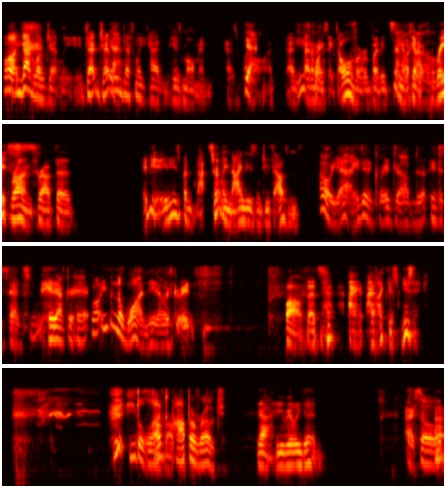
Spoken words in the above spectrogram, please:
Well, you gotta love Jet Li. Jet, Jet Yeah. Li definitely had his moment as Yeah. well. I, I, I don't want to say it's over, but it's No, you know it's had a great It's- run throughout the maybe 80s, but not certainly 90s and 2000s. Oh yeah, he did a great job. He just had hit after hit. Well, even the one, you know, is great. Wow, that's I, I like this music. He loved Papa Papa Roach. Yeah, he really did. All right, so Uh,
